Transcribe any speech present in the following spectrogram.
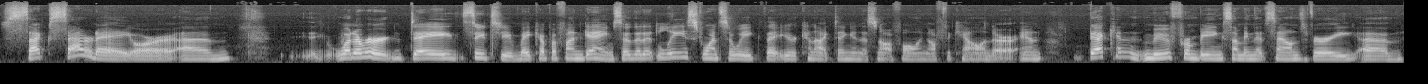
sex Saturday or um, whatever day suits you. Make up a fun game so that at least once a week that you're connecting and it's not falling off the calendar. And that can move from being something that sounds very um,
